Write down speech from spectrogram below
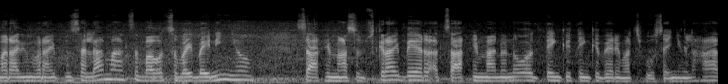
Maraming maraming pong salamat sa bawat subaybay ninyo sa aking mga subscriber at sa aking manonood. Thank you, thank you very much po sa inyong lahat.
